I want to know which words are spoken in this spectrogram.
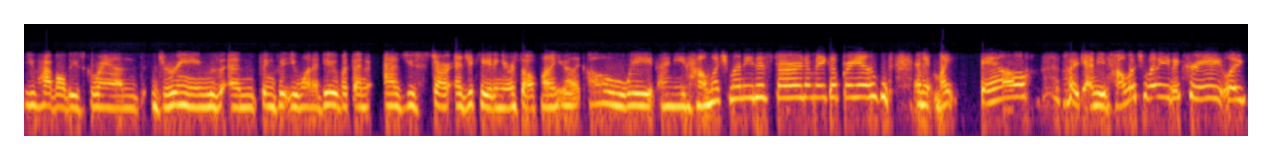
you have all these grand dreams and things that you want to do, but then as you start educating yourself on it, you're like, oh, wait, I need how much money to start a makeup brand? And it might fail. Like, I need how much money to create? Like,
